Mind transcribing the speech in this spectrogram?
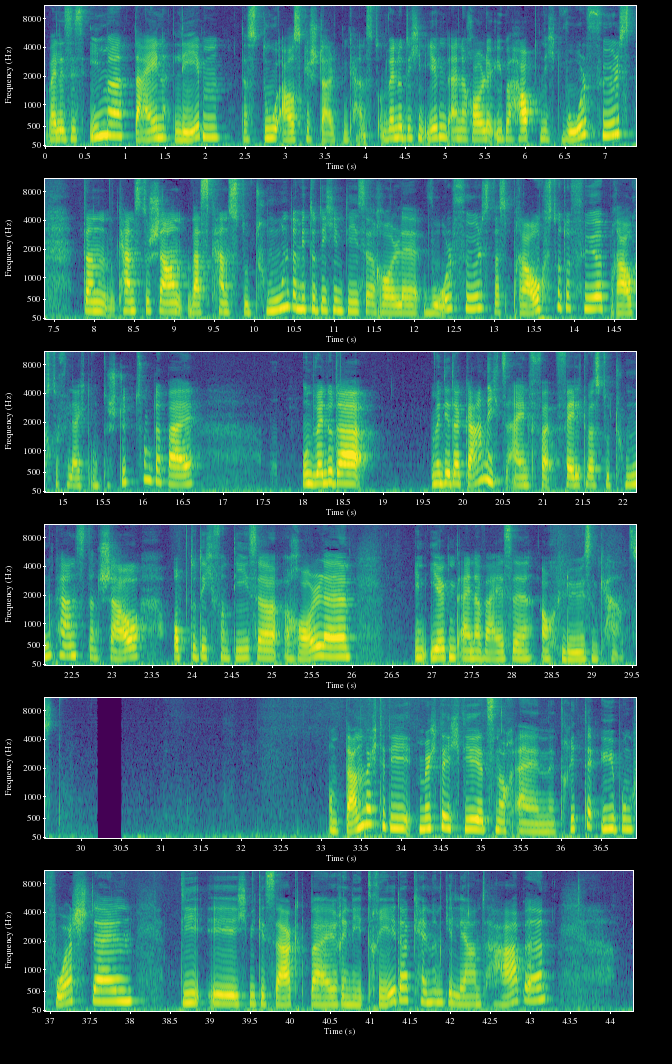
weil es ist immer dein Leben, das du ausgestalten kannst. Und wenn du dich in irgendeiner Rolle überhaupt nicht wohlfühlst, dann kannst du schauen, was kannst du tun, damit du dich in dieser Rolle wohlfühlst. Was brauchst du dafür? Brauchst du vielleicht Unterstützung dabei? Und wenn du da, wenn dir da gar nichts einfällt, was du tun kannst, dann schau, ob du dich von dieser Rolle in irgendeiner Weise auch lösen kannst. Und dann möchte, die, möchte ich dir jetzt noch eine dritte Übung vorstellen, die ich, wie gesagt, bei René Treder kennengelernt habe.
